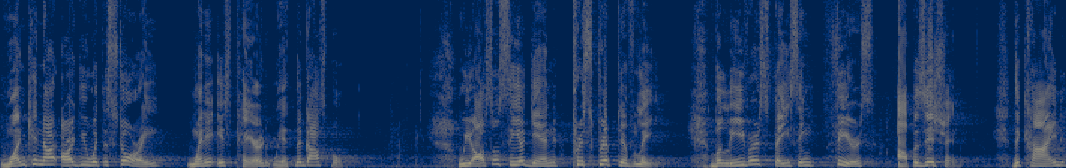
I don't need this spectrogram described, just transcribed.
One cannot argue with the story when it is paired with the gospel. We also see again prescriptively believers facing fierce opposition, the kind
